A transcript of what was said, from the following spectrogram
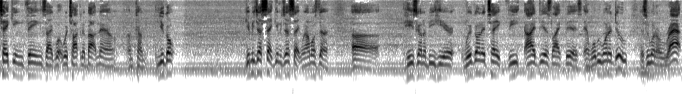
taking things like what we're talking about now, I'm coming. You go. Give me just a sec. Give me just a sec. We're almost done. Uh, he's going to be here. We're going to take the ideas like this, and what we want to do is we want to wrap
